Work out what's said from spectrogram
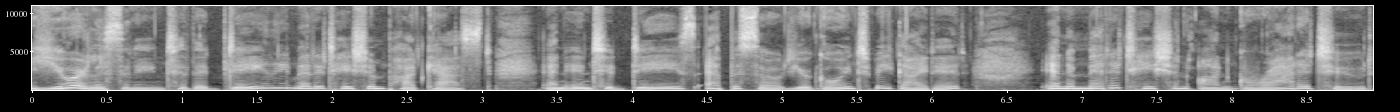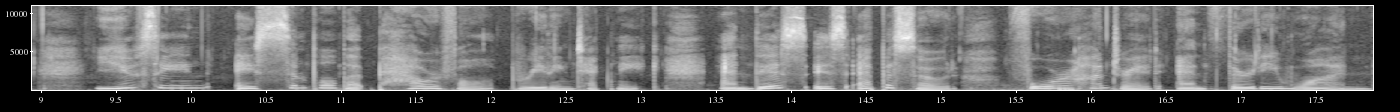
You are listening to the Daily Meditation Podcast, and in today's episode, you're going to be guided in a meditation on gratitude using a simple but powerful breathing technique. And this is episode 431.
